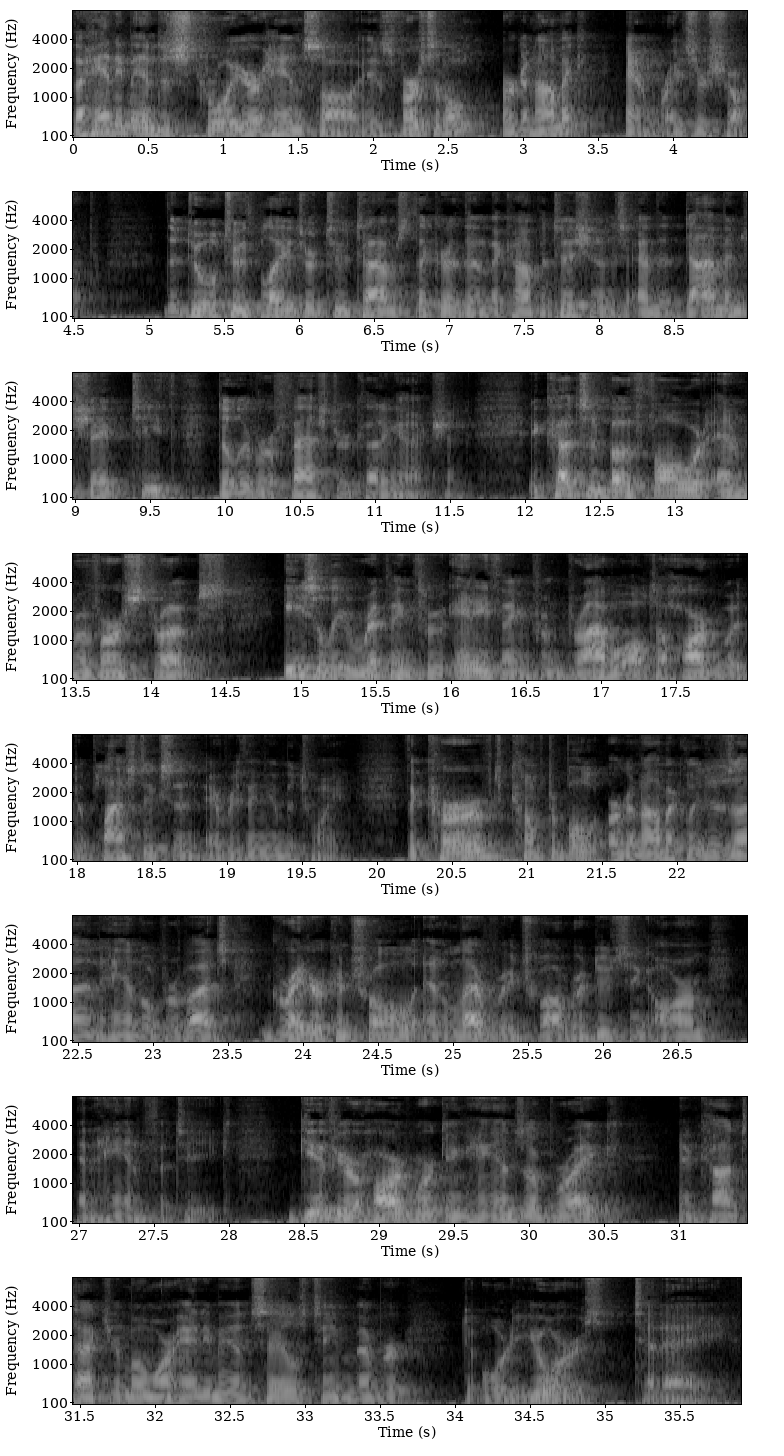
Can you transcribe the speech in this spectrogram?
The Handyman Destroyer handsaw is versatile, ergonomic, and razor sharp. The dual tooth blades are two times thicker than the competition's, and the diamond shaped teeth deliver faster cutting action. It cuts in both forward and reverse strokes, easily ripping through anything from drywall to hardwood to plastics and everything in between. The curved, comfortable, ergonomically designed handle provides greater control and leverage while reducing arm and hand fatigue. Give your hard-working hands a break and contact your Momar Handyman sales team member to order yours today.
